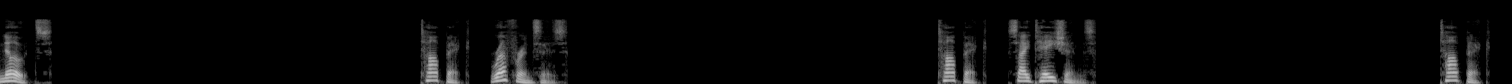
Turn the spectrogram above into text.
Notes. Topic. References. Topic. Citations. Topic.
